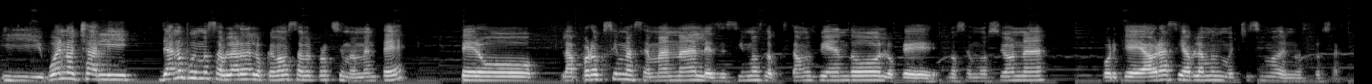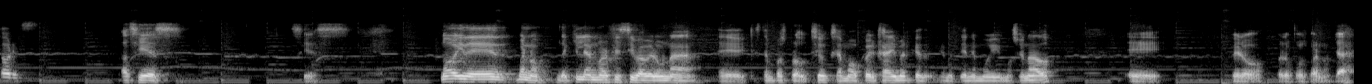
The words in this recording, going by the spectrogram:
Y bueno, Charlie, ya no pudimos hablar de lo que vamos a ver próximamente, pero la próxima semana les decimos lo que estamos viendo, lo que nos emociona, porque ahora sí hablamos muchísimo de nuestros actores. Así es. Así es. No, y de, bueno, de Killian Murphy sí va a haber una eh, que está en postproducción que se llama Oppenheimer, que, me tiene muy emocionado. Eh, pero, pero pues bueno, ya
